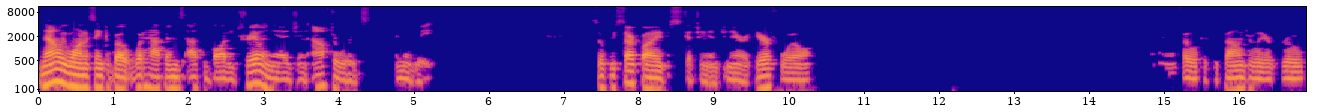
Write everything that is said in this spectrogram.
Now we want to think about what happens at the body trailing edge and afterwards in the wake. So if we start by sketching a generic airfoil, if I look at the boundary layer growth,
